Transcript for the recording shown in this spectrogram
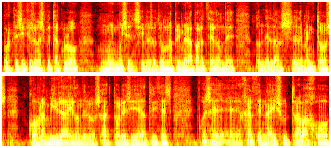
Porque sí que es un espectáculo muy, muy sensible, sobre todo una primera parte donde, donde los elementos cobran vida y donde los actores y actrices pues eh, ejercen ahí su trabajo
